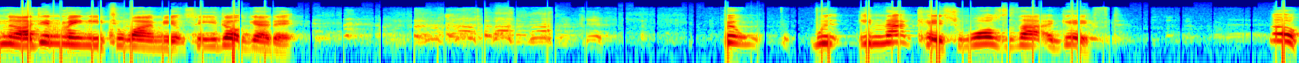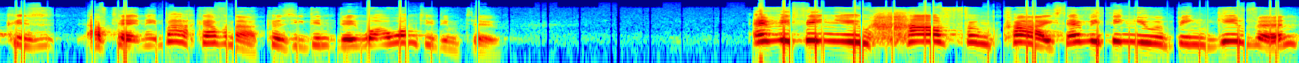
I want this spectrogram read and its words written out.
no, I didn't mean you to wind me up, so you don't get it. But in that case, was that a gift? No, because I've taken it back, haven't I? Because he didn't do what I wanted him to. Everything you have from Christ, everything you have been given,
